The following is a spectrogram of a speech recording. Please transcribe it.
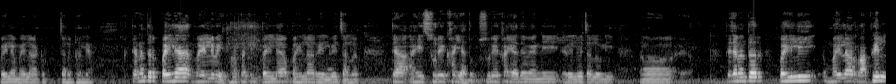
पहिल्या महिला ऑटो चालक ठरल्या. त्यानंतर पहिल्या रेल्वे भारतातील पहिल्या महिला रेल्वे चालक त्या आहेत सुरेखा यादव. सुरेखा यादव यांनी रेल्वे चालवली. त्याच्यानंतर पहिली महिला राफेल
